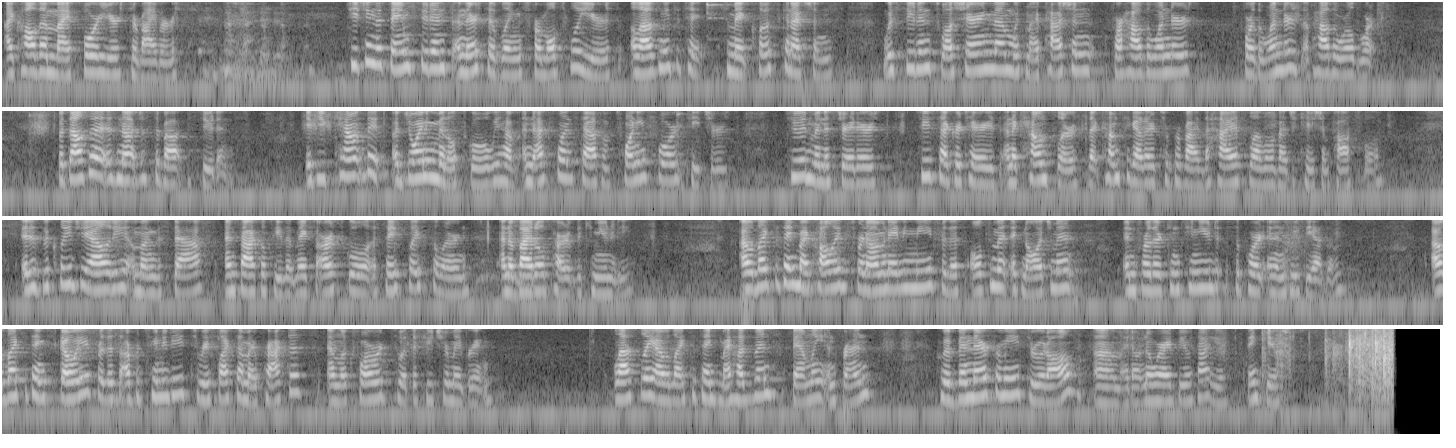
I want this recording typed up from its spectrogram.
I call them my four-year survivors. Teaching the same students and their siblings for multiple years allows me to, to make close connections with students while sharing them with my passion for how the wonders for the wonders of how the world works. But Delta is not just about the students. If you count the adjoining middle school, we have an excellent staff of 24 teachers two administrators, two secretaries, and a counselor that come together to provide the highest level of education possible. It is the collegiality among the staff and faculty that makes our school a safe place to learn and a vital part of the community. I would like to thank my colleagues for nominating me for this ultimate acknowledgement and for their continued support and enthusiasm. I would like to thank SCOE for this opportunity to reflect on my practice and look forward to what the future may bring. Lastly, I would like to thank my husband, family, and friends who have been there for me through it all. Um, I don't know where I'd be without you. Thank you.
